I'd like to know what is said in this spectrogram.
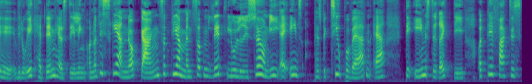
øh, vil du ikke have den her stilling. Og når det sker nok gange, så bliver man sådan lidt lullet i søvn i, at ens perspektiv på verden er det eneste rigtige. Og det er faktisk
